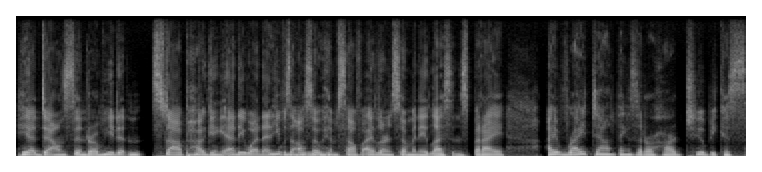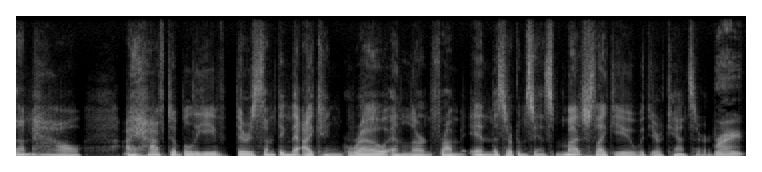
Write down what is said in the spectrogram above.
He had Down syndrome. He didn't stop hugging anyone and he was mm. also himself. I learned so many lessons, but I I write down things that are hard too because somehow I have to believe there's something that I can grow and learn from in the circumstance, much like you with your cancer. Right.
